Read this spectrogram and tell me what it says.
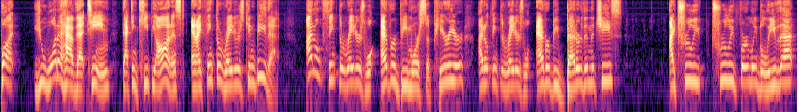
But you want to have that team that can keep you honest. And I think the Raiders can be that. I don't think the Raiders will ever be more superior. I don't think the Raiders will ever be better than the Chiefs. I truly, truly, firmly believe that.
